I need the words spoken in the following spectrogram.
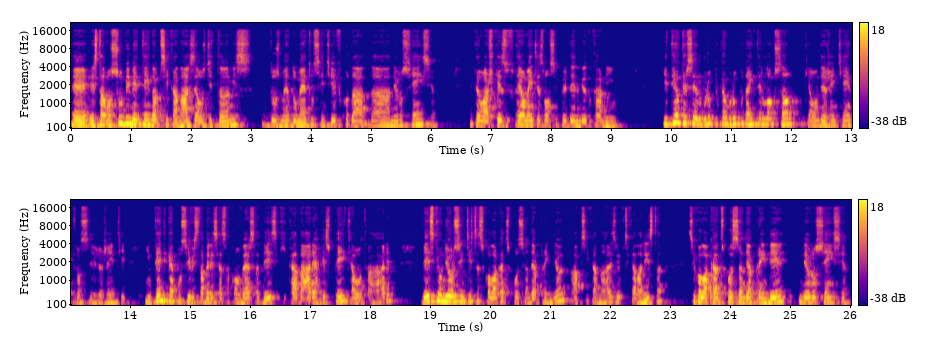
É, estavam submetendo a psicanálise aos ditames dos, do método científico da, da neurociência. Então, eu acho que eles, realmente eles vão se perder no meio do caminho. E tem o terceiro grupo, que é o grupo da interlocução, que é onde a gente entra, ou seja, a gente entende que é possível estabelecer essa conversa desde que cada área respeite a outra área Desde que o neurocientista se coloca à disposição de aprender a psicanálise e o psicanalista se coloca à disposição de aprender neurociência.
